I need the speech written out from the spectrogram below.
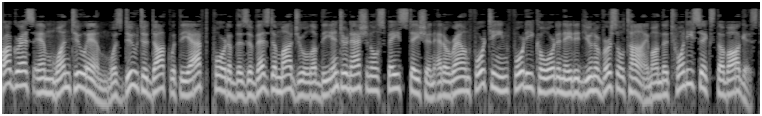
Progress M12M was due to dock with the aft port of the Zvezda module of the International Space Station at around 1440 Coordinated Universal Time on 26 August,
